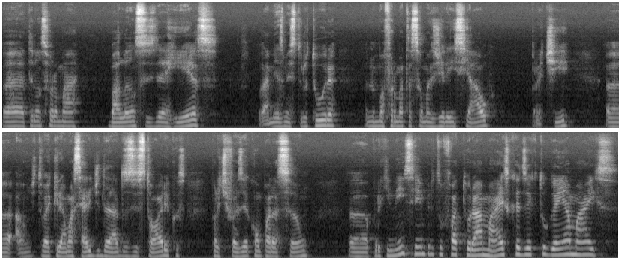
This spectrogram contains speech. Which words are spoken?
ah, transformar balanços de REs, a mesma estrutura, numa formatação mais gerencial para ti. uh, onde tu vai criar uma série de dados históricos para te fazer a comparação, uh, porque nem sempre tu faturar mais quer dizer que tu ganha mais.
